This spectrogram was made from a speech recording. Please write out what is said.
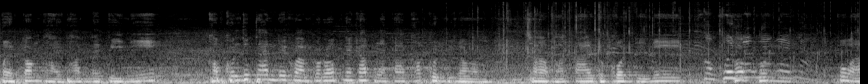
เปิดกล้องถ่ายทำในปีนี้ ขอบคุณทุกท่านด้วยความเคารพนะครับและการขอบคุณพี่น้อง ชาวภาคใต้ทุกคนที่นี่ขอบคุณมากๆเลยค่ะ ผู้ว่า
